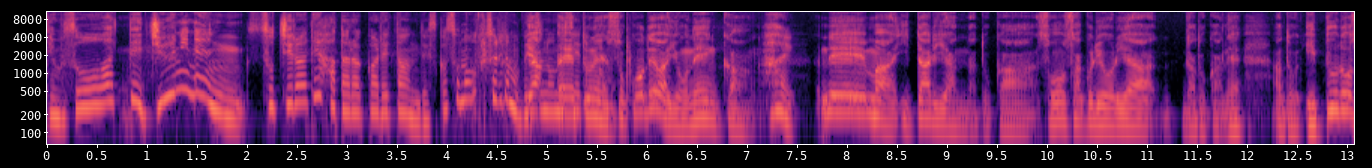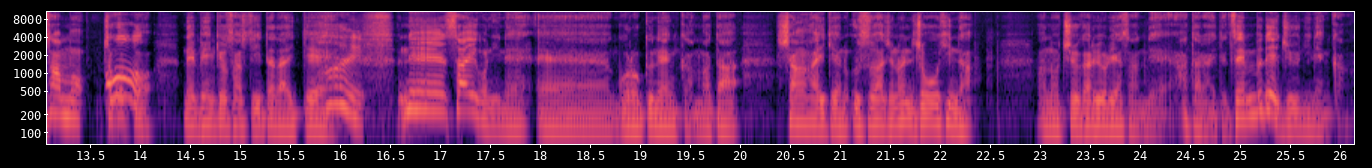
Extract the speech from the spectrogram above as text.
でもそうあって12年そちらで働かれたんですか？そのそれでも別のお店えっ、ととかも。ねそこでは4年間はい。でまあイタリアンだとか創作料理屋だとかねあと一風堂さんもちょこっとね勉強させていただいて、はい。で最後にね、えー、56年間また上海系の薄味の、ね、上品なあの中華料理屋さんで働いて全部で12年間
